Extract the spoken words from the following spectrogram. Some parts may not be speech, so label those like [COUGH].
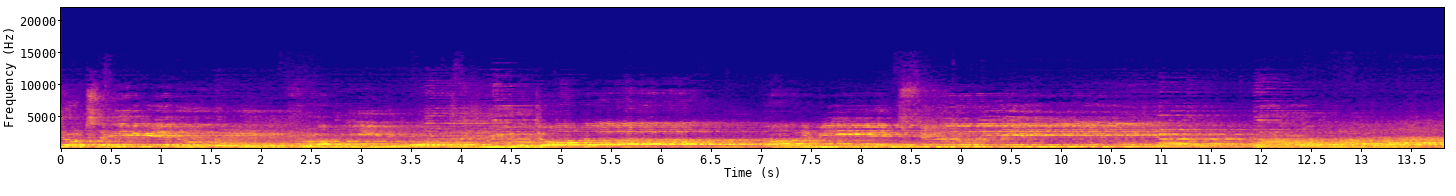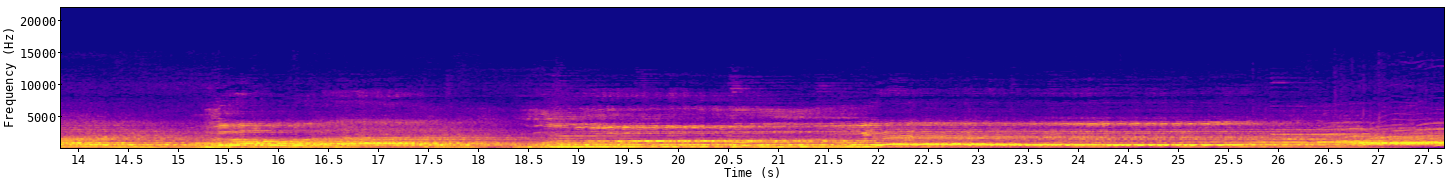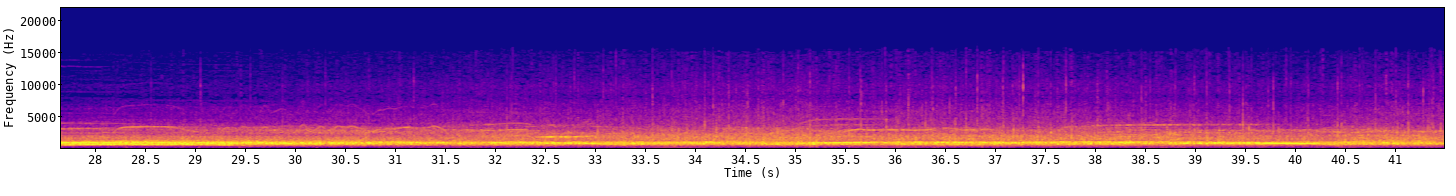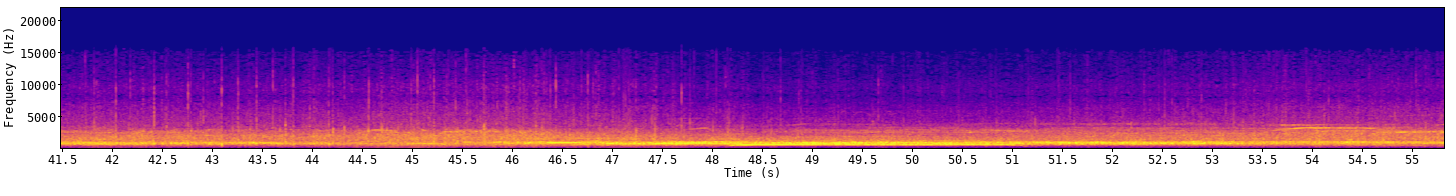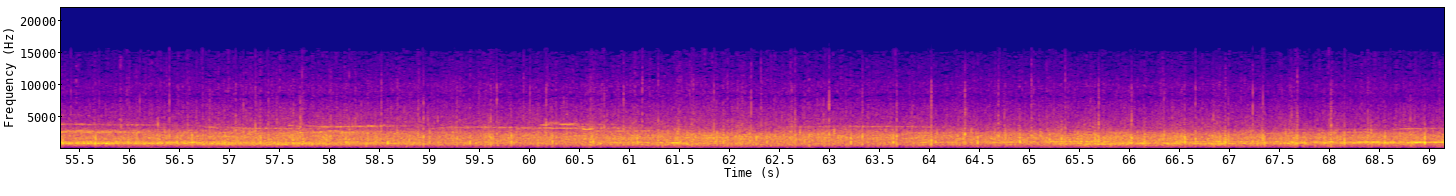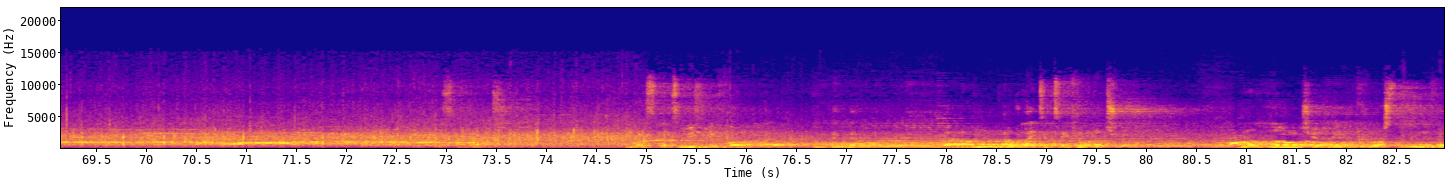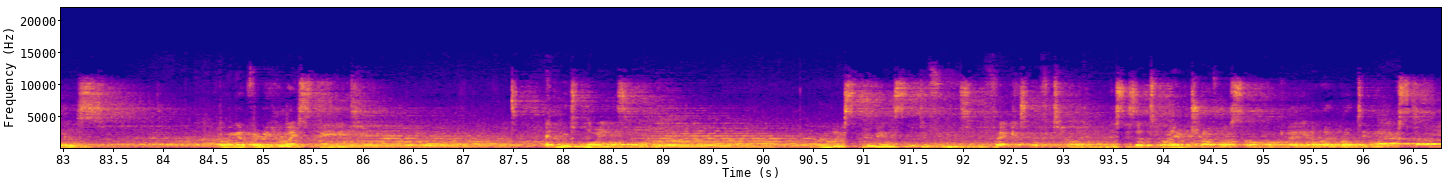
don't take To follow. [LAUGHS] um, I would like to take you on a trip, on a long journey across the universe, going at very high speed. At which point, we will experience the different effect of time. This is a time travel song, okay? And I wrote it next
